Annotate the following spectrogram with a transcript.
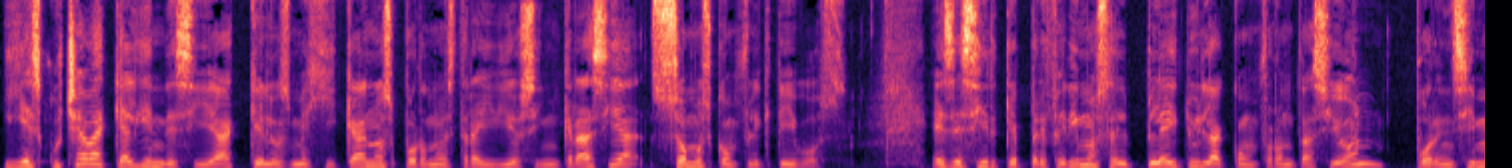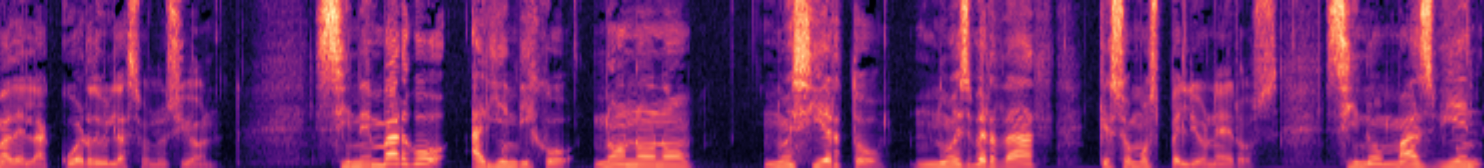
y escuchaba que alguien decía que los mexicanos por nuestra idiosincrasia somos conflictivos, es decir, que preferimos el pleito y la confrontación por encima del acuerdo y la solución. Sin embargo, alguien dijo, no, no, no, no es cierto, no es verdad que somos peleoneros, sino más bien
